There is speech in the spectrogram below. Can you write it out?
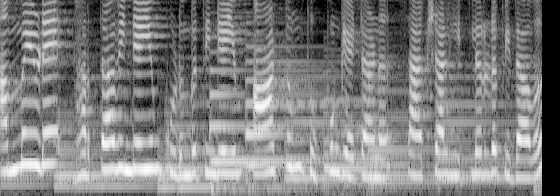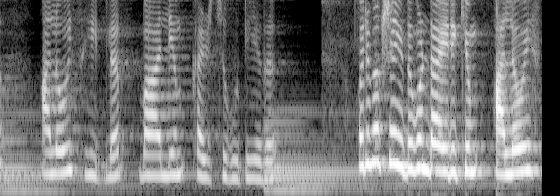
അമ്മയുടെ ഭർത്താവിന്റെയും കുടുംബത്തിന്റെയും ആട്ടും തുപ്പും കേട്ടാണ് സാക്ഷാൽ ഹിറ്റ്ലറുടെ പിതാവ് അലോയ്സ് ഹിറ്റ്ലർ ബാല്യം കഴിച്ചുകൂട്ടിയത്. ഒരുപക്ഷെ ഇതുകൊണ്ടായിരിക്കും അലോയ്സ്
